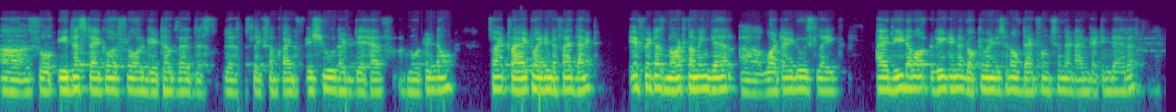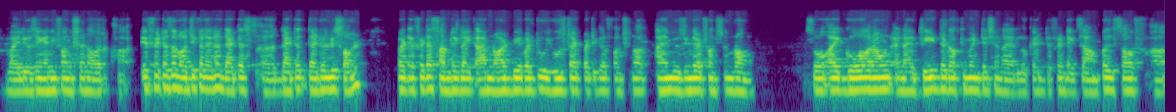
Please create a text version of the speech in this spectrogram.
Uh, so either Stack Overflow or GitHub where there's, there's like some kind of issue that they have noted down. So I try to identify that. If it is not coming there, uh, what I do is like I read about read in the documentation of that function that I'm getting the error while using any function, or uh, if it is a logical error, that is uh, that that will be solved. But if it is something like I'm not be able to use that particular function or I'm using that function wrong, so I go around and I read the documentation. I look at different examples of uh,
